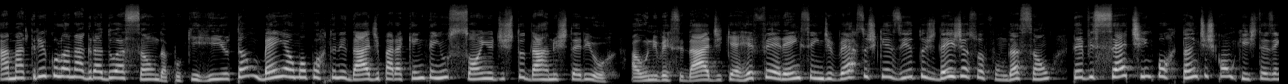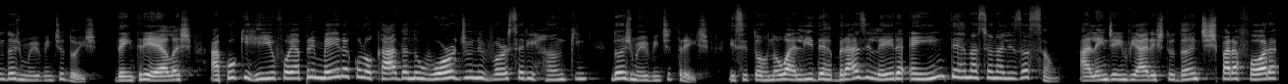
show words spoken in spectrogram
A matrícula na graduação da PUC-Rio também é uma oportunidade para quem tem o sonho de estudar no exterior. A universidade, que é referência em diversos quesitos desde a sua fundação, teve sete importantes conquistas em 2022. Dentre elas, a PUC-Rio foi a primeira colocada no World University Ranking 2023 e se tornou a líder brasileira em internacionalização. Além de enviar estudantes para fora,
